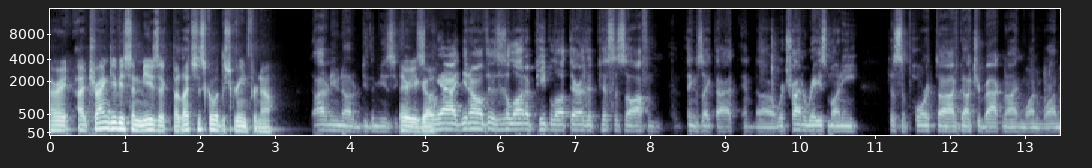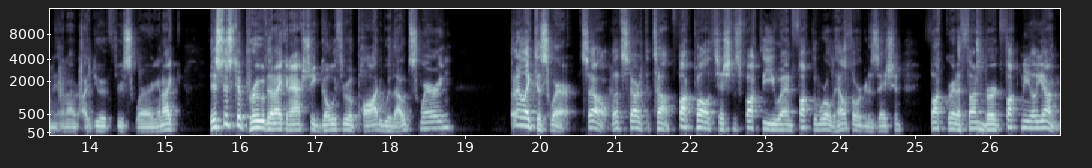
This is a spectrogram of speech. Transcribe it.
All right. I'd try and give you some music, but let's just go with the screen for now. I don't even know how to do the music. There you So, go. yeah, you know, there's a lot of people out there that piss us off and, and things like that. And uh, we're trying to raise money to support uh, I've Got Your Back 911. And I, I do it through swearing. And I this is to prove that I can actually go through a pod without swearing. But I like to swear. So let's start at the top. Fuck politicians. Fuck the UN. Fuck the World Health Organization. Fuck Greta Thunberg. Fuck Neil Young.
